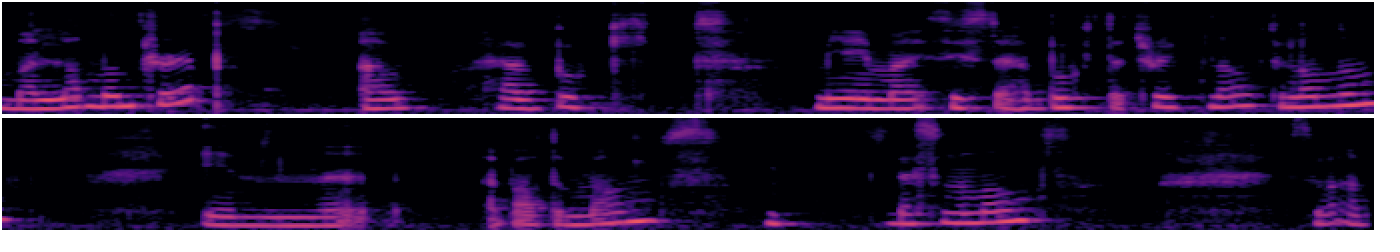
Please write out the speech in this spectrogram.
My London trip. I have booked. Me and my sister have booked a trip now to London in uh, about a month, less than a month. So I'm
